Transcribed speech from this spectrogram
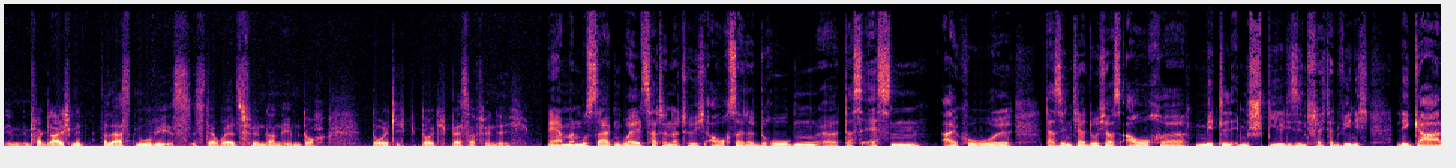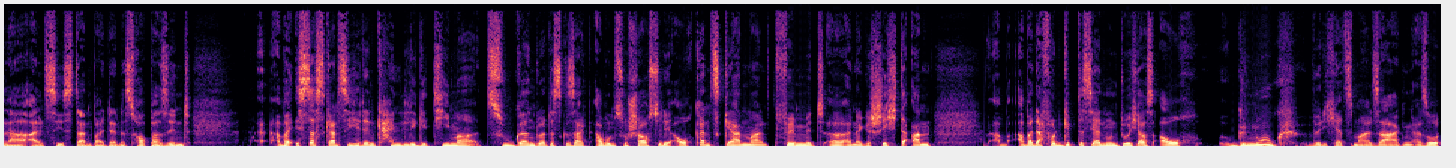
im, im Vergleich mit The Last Movie ist, ist der Wells-Film dann eben doch deutlich, deutlich besser, finde ich. Naja, man muss sagen, Wells hatte natürlich auch seine Drogen, äh, das Essen, Alkohol. Da sind ja durchaus auch äh, Mittel im Spiel, die sind vielleicht ein wenig legaler, als sie es dann bei Dennis Hopper sind aber ist das Ganze hier denn kein legitimer Zugang? Du hattest gesagt, ab und zu schaust du dir auch ganz gern mal einen Film mit äh, einer Geschichte an. Aber, aber davon gibt es ja nun durchaus auch genug, würde ich jetzt mal sagen. Also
